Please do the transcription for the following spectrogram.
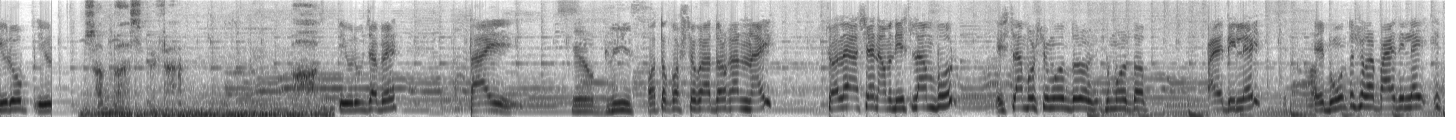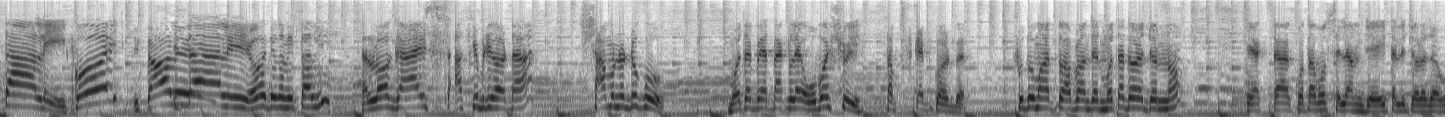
ইউরোপ ইউরোপ যাবে। তাই অত কষ্ট করার দরকার নাই। চলে আসেন আমাদের ইসলামপুর। ইসলামপুর সমুদ্র সমুদ্র পায়ে দিলেই এই ভূমন্ত সরকার পায়ে দিলেই ইতালি। কই? ইতালি। ইতালি। ও দেখুন ইতালি। হ্যালো গাইস আজকে ভিডিওটা সামান্যটুকু। মজা পেয়ে থাকলে অবশ্যই সাবস্ক্রাইব করবেন শুধুমাত্র আপনাদের মজা দেওয়ার জন্য একটা কথা বলছিলাম যে ইতালি চলে যাব।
